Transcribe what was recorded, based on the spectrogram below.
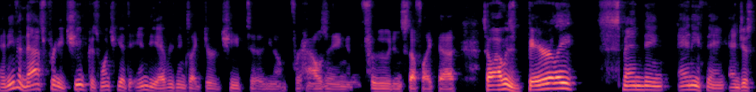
And even that's pretty cheap because once you get to India, everything's like dirt cheap to, you know, for housing and food and stuff like that. So I was barely spending anything and just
